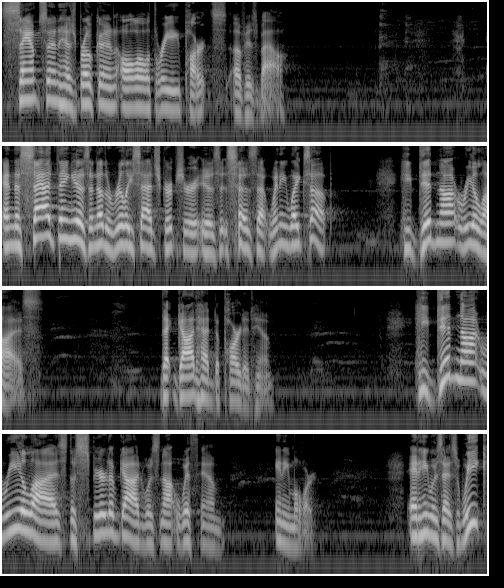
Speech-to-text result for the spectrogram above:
Samson has broken all three parts of his vow. And the sad thing is, another really sad scripture is it says that when he wakes up, he did not realize that God had departed him. He did not realize the Spirit of God was not with him anymore. And he was as weak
